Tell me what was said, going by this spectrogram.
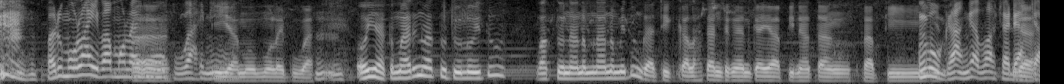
baru mulai Pak, mulai Eh, mau buah ini. Iya, mau mulai buah. Mm-mm. Oh iya, kemarin waktu dulu itu waktu nanam-nanam itu nggak dikalahkan dengan kayak binatang babi. Oh, enggak, enggak Pak, sudah ada.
